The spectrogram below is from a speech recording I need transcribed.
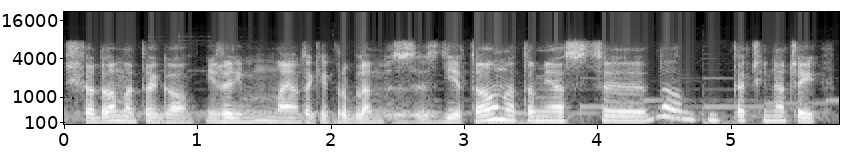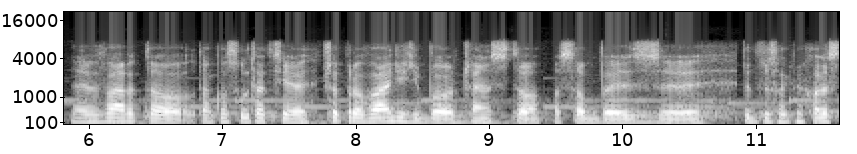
świadome tego, jeżeli mają takie problemy z, z dietą, natomiast no tak czy inaczej warto tę konsultację przeprowadzić, bo często osoby z wysokim cholesterolem,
